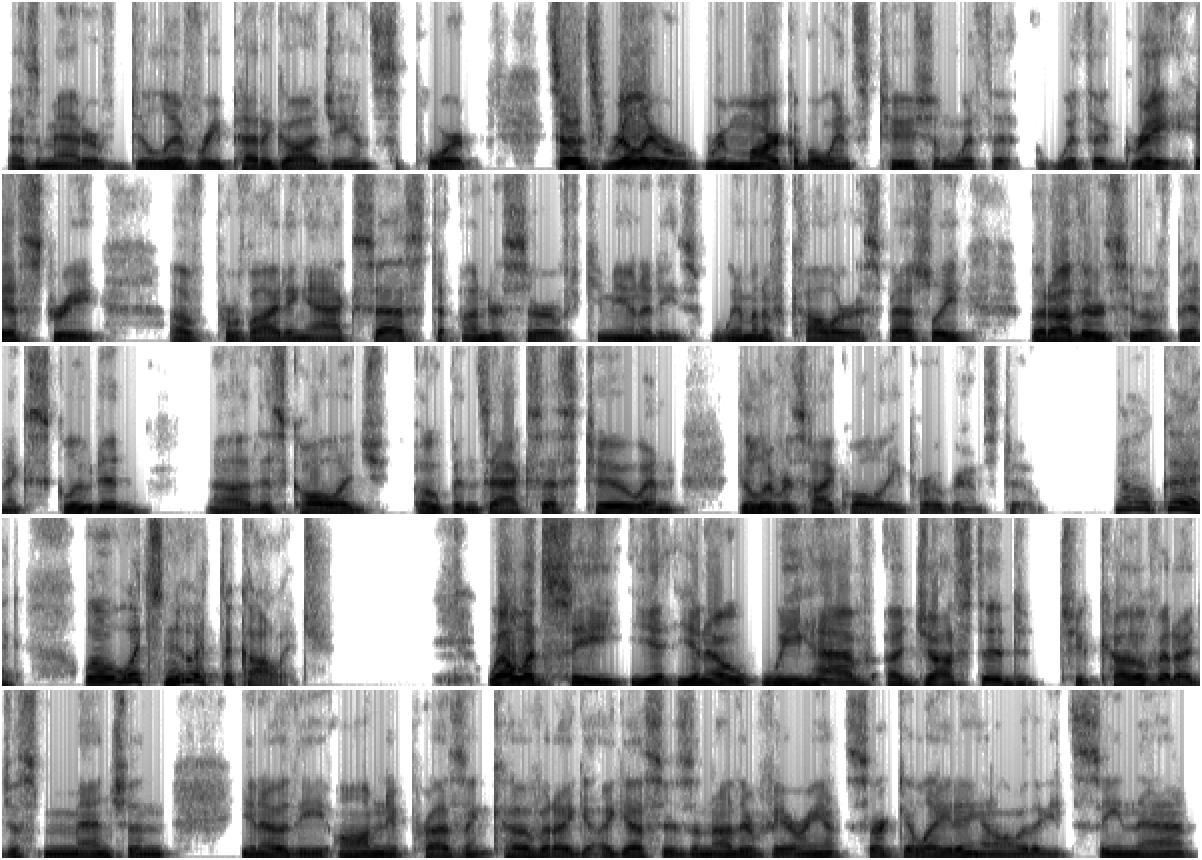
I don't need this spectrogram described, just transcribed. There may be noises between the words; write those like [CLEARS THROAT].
as a matter of delivery, pedagogy, and support. So it's really a remarkable institution with a with a great history of providing access to underserved communities, women of color especially, but others who have been excluded. Uh, this college opens access to and delivers high quality programs to. Oh, good. Well, what's new at the college? Well, let's see. You, you, know, we have adjusted to COVID. I just mentioned, you know, the omnipresent COVID. I, I guess there's another variant circulating. I don't know whether you've seen that.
